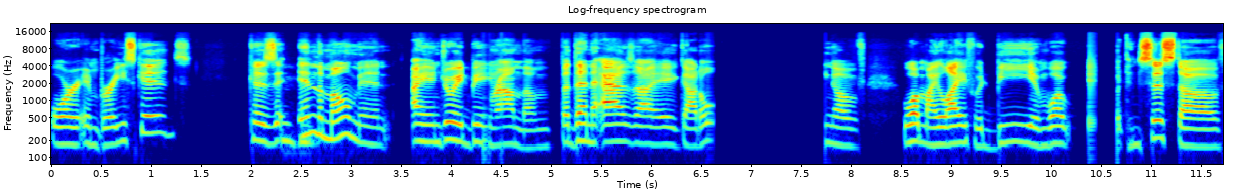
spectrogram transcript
or embrace kids because mm-hmm. in the moment I enjoyed being around them, but then as I got older, of what my life would be and what it consists of,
